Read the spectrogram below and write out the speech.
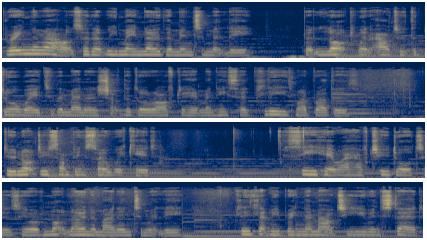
Bring them out so that we may know them intimately. But Lot went out of the doorway to the men and shut the door after him, and he said, Please, my brothers, do not do something so wicked. See here, I have two daughters who have not known a man intimately Please let me bring them out to you instead,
